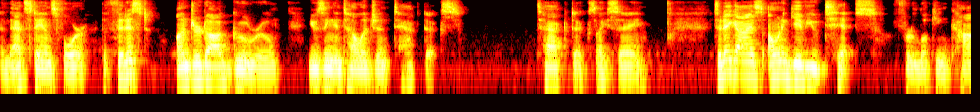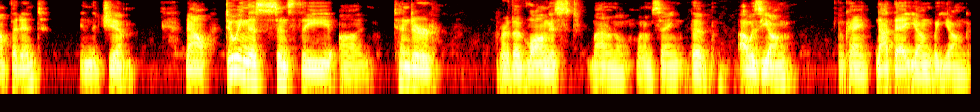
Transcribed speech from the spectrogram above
And that stands for the fittest underdog guru using intelligent tactics. Tactics, I say. Today, guys, I want to give you tips for looking confident in the gym. Now, doing this since the uh, tender or the longest, I don't know what I'm saying, the I was young, okay? Not that young, but young.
